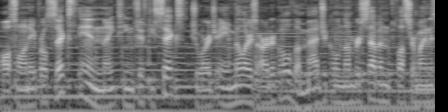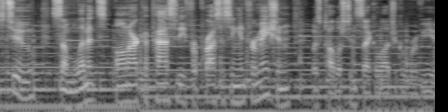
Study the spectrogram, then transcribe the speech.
Also on April 6th, in 1956, George A. Miller's article, The Magical Number 7 Plus or Minus 2 Some Limits on Our Capacity for Processing Information, was published in Psychological Review.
